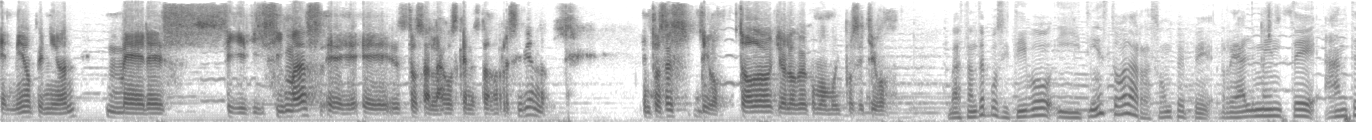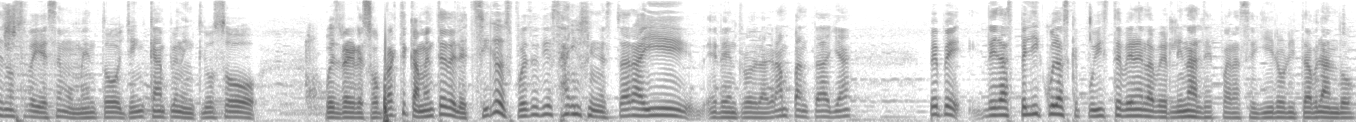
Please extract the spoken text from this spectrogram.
en mi opinión, merecidísimas eh, eh, estos halagos que han estado recibiendo. Entonces, digo, todo yo lo veo como muy positivo. Bastante positivo y tienes toda la razón, Pepe. Realmente antes no se veía ese momento. Jane Campion incluso pues regresó prácticamente del exilio después de 10 años sin estar ahí eh, dentro de la gran pantalla. Pepe, de las películas que pudiste ver en la Berlinale, para seguir ahorita hablando,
